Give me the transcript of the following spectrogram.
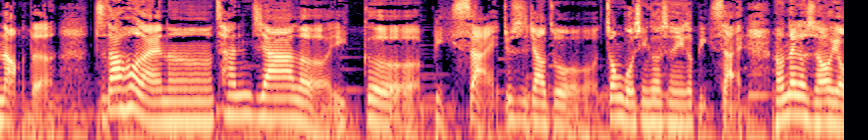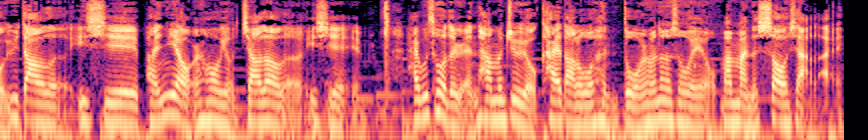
恼的。直到后来呢，参加了一个比赛，就是叫做中国新歌声一个比赛，然后那个时候有遇到了一些朋友，然后有交到了一些还不错的人，他们就有开导了我很多，然后那个时候我也有慢慢的瘦下来，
